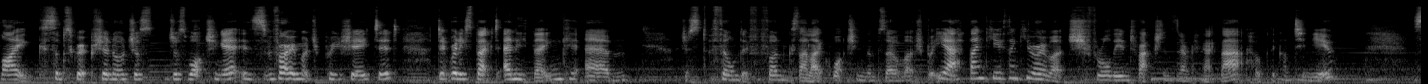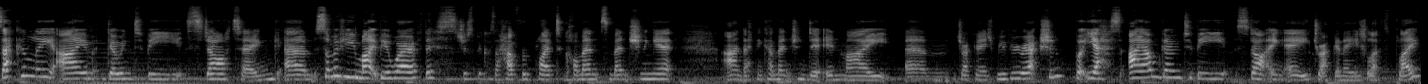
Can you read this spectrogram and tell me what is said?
like subscription or just just watching it is very much appreciated. Didn't really expect anything. Um, I just filmed it for fun because I like watching them so much. But yeah, thank you, thank you very much for all the interactions and everything like that. I hope they continue. Secondly, I'm going to be starting, um, some of you might be aware of this just because I have replied to comments mentioning it and I think I mentioned it in my um, Dragon Age movie reaction, but yes, I am going to be starting a Dragon Age Let's Play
